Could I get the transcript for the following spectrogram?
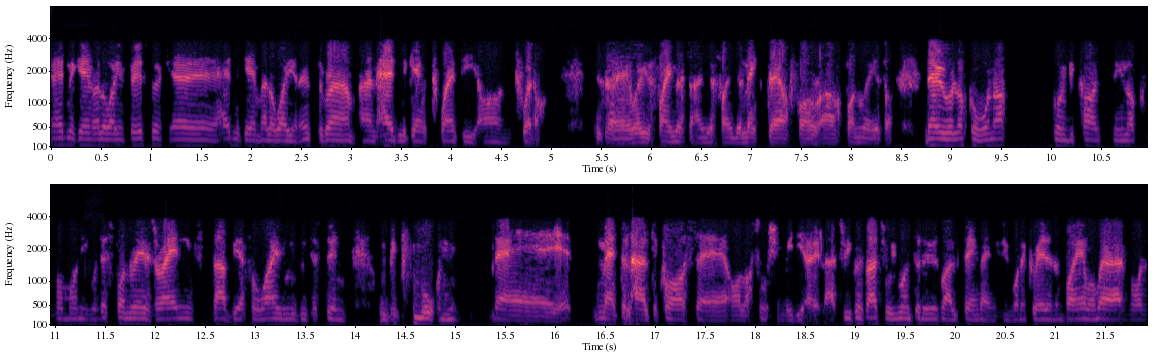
Head in the Game LOI on Facebook, uh, Head in the Game LOI on Instagram, and Head in the Game 20 on Twitter is uh, where you find us and you find the link there for our fundraiser. Now, look, we're not going to be constantly looking for money. When this fundraiser ends, that'll be for a while. We'll be just doing, we'll be promoting uh, mental health across uh, all our social media outlets because that's what we want to do as well. Saying that we want to create an environment where everyone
